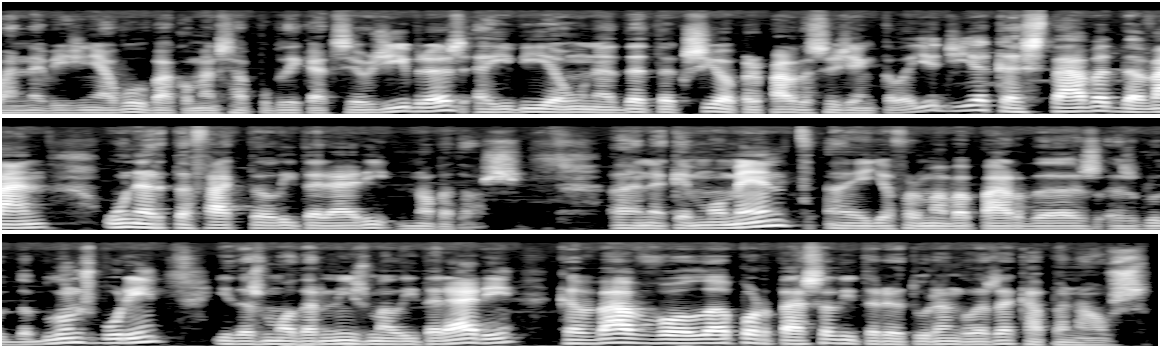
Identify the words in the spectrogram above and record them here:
Quan la Virginia Woolf va començar a publicar els seus llibres, hi havia una detecció per part de la gent que la llegia que estava davant un artefacte literari novedós. En aquest moment, eh, ella formava part del grup de Bloomsbury i del modernisme literari que va voler portar la literatura anglesa cap a nous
